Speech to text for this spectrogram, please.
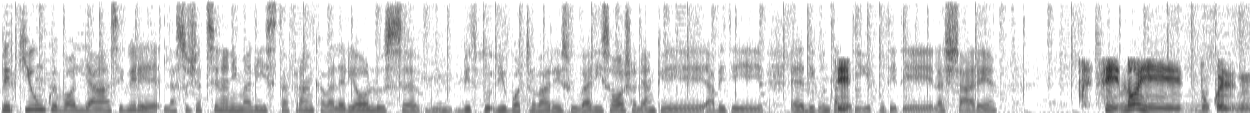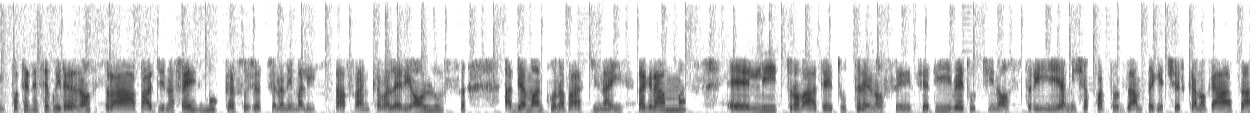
Per chiunque voglia seguire l'associazione animalista Franca Valeriolus vi, vi può trovare sui vari social, anche avete eh, dei contatti sì. che potete lasciare? Sì, noi dunque mm, potete seguire la nostra pagina Facebook, Associazione Animalista Franca Valeri Onlus, abbiamo anche una pagina Instagram, eh, lì trovate tutte le nostre iniziative, tutti i nostri amici a quattro zampe che cercano casa,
